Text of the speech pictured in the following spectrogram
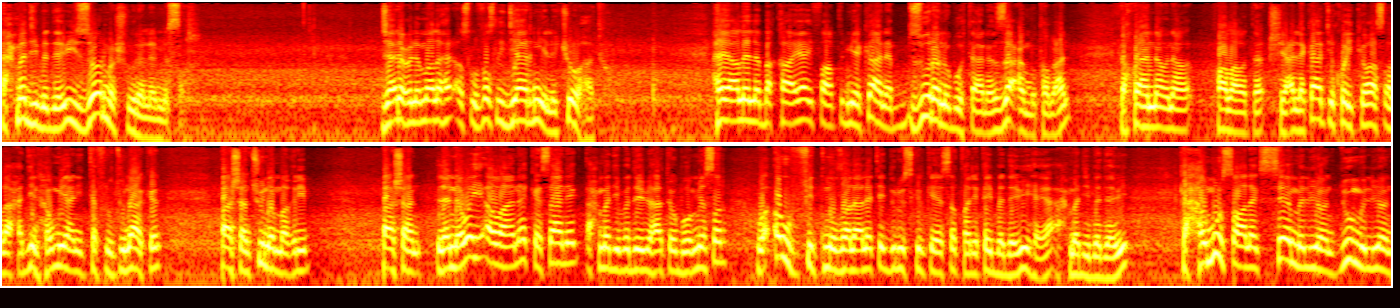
أحمدي بدوي زور مشهورة لمصر. جاري علماء الله الأصل فصل ديارني لكو هاتو؟ هي على لبقايا فاطمية كان زورا وبهتانا زعموا طبعا. أخواننا هنا فلاوة شيع لكاتي خوي كواس صلاح الدين هم يعني تفلتناكر باشان شونا مغرب؟ باشان لنوي أوانا كسانك أحمد بدوي هاتو بو مصر وأو فتن دروس كل كيسة طريقي بدوي يا أحمد بدوي. كحمو صالك 3 مليون 2 مليون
